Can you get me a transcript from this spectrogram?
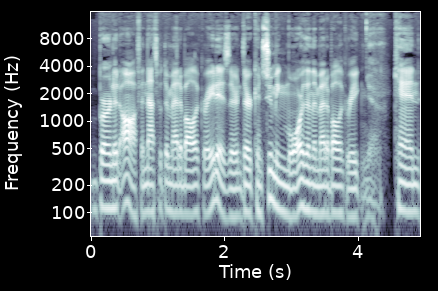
burn it off, and that's what their metabolic rate is. They're they're consuming more than their metabolic rate Yeah. can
